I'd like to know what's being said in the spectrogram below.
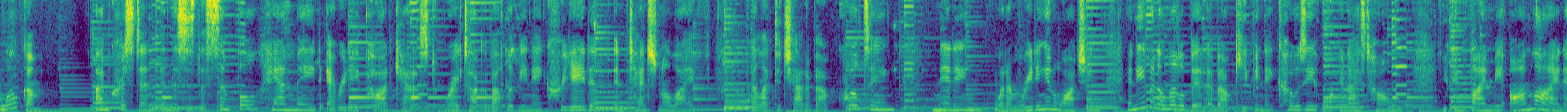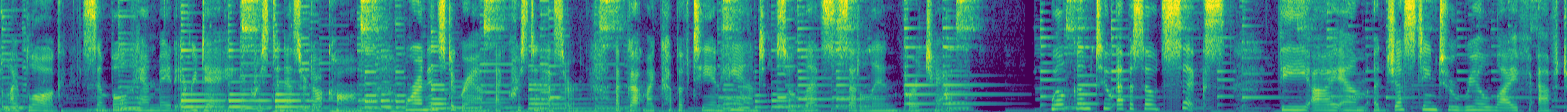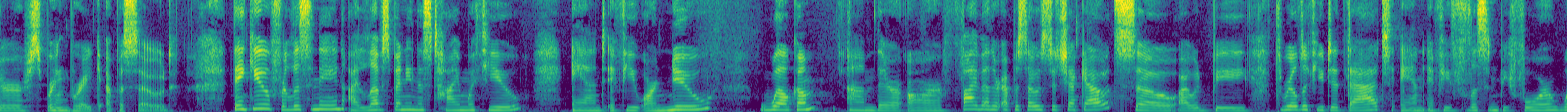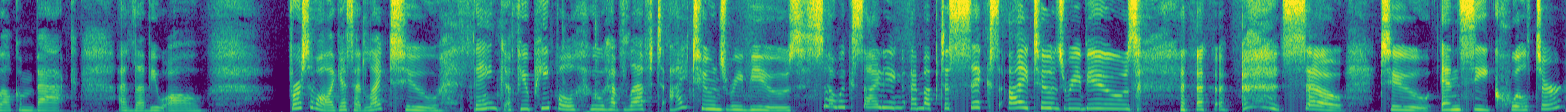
Welcome. I'm Kristen, and this is the Simple Handmade Everyday podcast where I talk about living a creative, intentional life. I like to chat about quilting, knitting, what I'm reading and watching, and even a little bit about keeping a cozy, organized home. You can find me online at my blog, Simple Handmade Everyday, at KristenEsser.com, or on Instagram at kristenesser. I've got my cup of tea in hand, so let's settle in for a chat. Welcome to episode six the I am adjusting to real life after spring break episode. Thank you for listening. I love spending this time with you. And if you are new, welcome. Um, there are five other episodes to check out, so I would be thrilled if you did that. And if you've listened before, welcome back. I love you all. First of all, I guess I'd like to thank a few people who have left iTunes reviews. So exciting! I'm up to six iTunes reviews. so, to NC Quilter,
